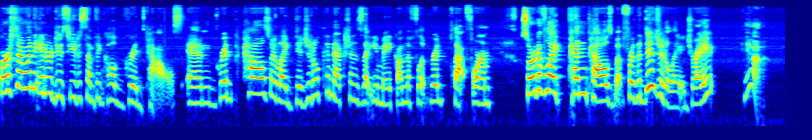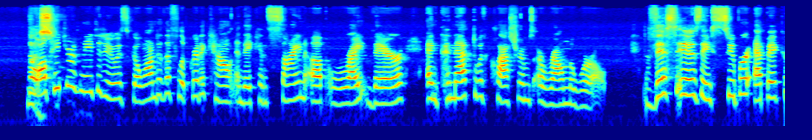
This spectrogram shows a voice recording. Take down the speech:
first, I want to introduce you to something called Grid Pals. And Grid Pals are like digital connections that you make on the Flipgrid platform, sort of like pen pals, but for the digital age, right? Yeah. So all teachers need to do is go onto the Flipgrid account and they can sign up right there and connect with classrooms around the world. This is a super epic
